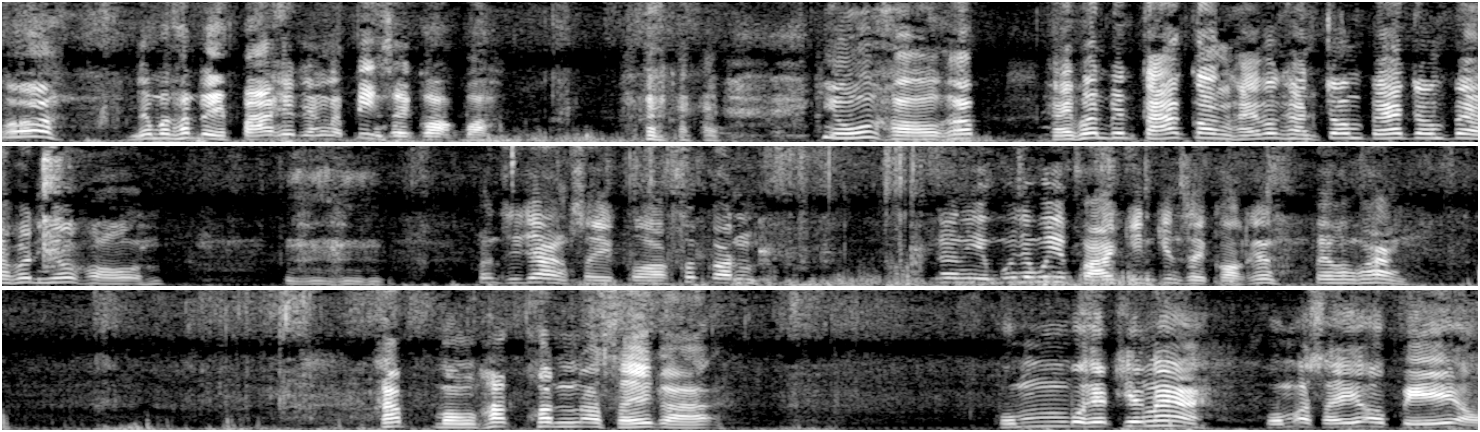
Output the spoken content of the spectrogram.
โอ้ยังมาทันได้ปลาเฮ็ดยังละปิ้งใส่กรอกบ่ หิวเขาครับให้เพิ่อนเป็นตากล้องให้เพิ่นหันจมแปะจมแปะเพิ่อนหิวเขาวเพิ่อนสิย่างใส่กรอกซะก่อนเนั่นนี่มันยังไม่ปลากินกินใส่กรอกเนี่ยไปพังๆครับมองพักคนอาศัยกะ ผมบ่เฮ็ดเทียงหน้า ผมอาศัยเอาเปเอา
